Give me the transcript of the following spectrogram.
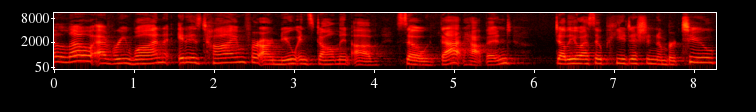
Hello, everyone. It is time for our new installment of So That Happened, WSOP edition number two,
